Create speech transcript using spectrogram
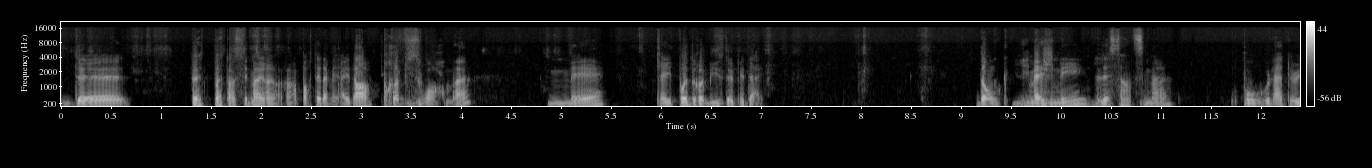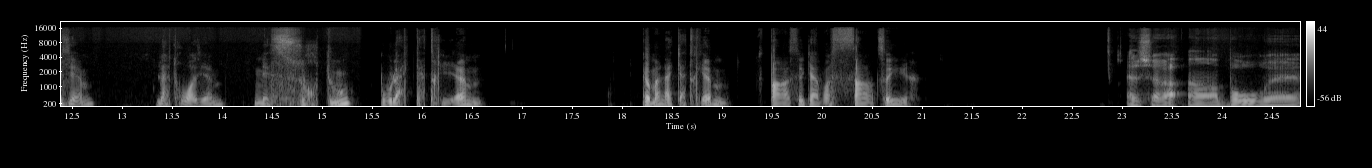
de potentiellement remporter la médaille d'or provisoirement, mais qu'il n'y ait pas de remise de médaille. Donc, imaginez le sentiment pour la deuxième, la troisième, mais surtout pour la quatrième, comment la quatrième, pensez qu'elle va se sentir? Elle sera en beau, euh,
